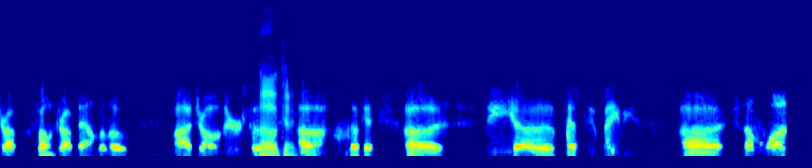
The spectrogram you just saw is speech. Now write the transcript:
dropped the phone dropped down below my jaw there. So, Okay. uh, okay. Uh, the uh, test tube babies. Uh, number one,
